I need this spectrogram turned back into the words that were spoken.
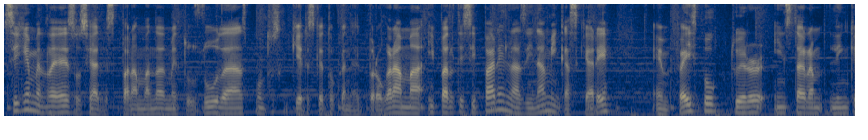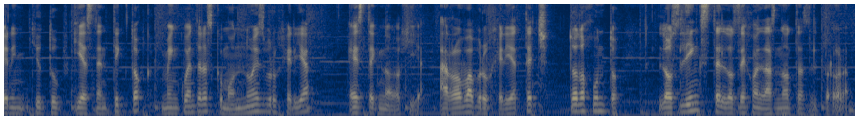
Sígueme en redes sociales para mandarme tus dudas, puntos que quieres que toque en el programa y participar en las dinámicas que haré. En Facebook, Twitter, Instagram, LinkedIn, YouTube y hasta en TikTok me encuentras como No es Brujería, es Tecnología, arroba Brujería Tech, todo junto. Los links te los dejo en las notas del programa.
